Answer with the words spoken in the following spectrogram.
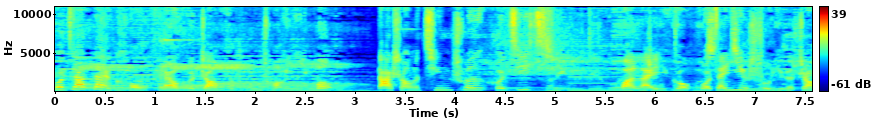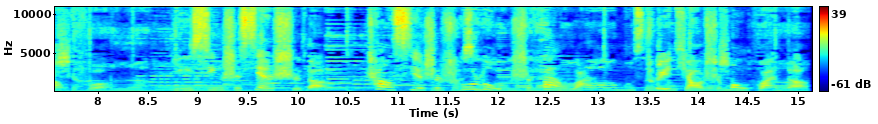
拖家带口，还要和丈夫同床异梦，搭上了青春和激情，换来一个活在艺术里的丈夫。迎新是现实的，唱戏是出路，是饭碗；垂条是梦幻的，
